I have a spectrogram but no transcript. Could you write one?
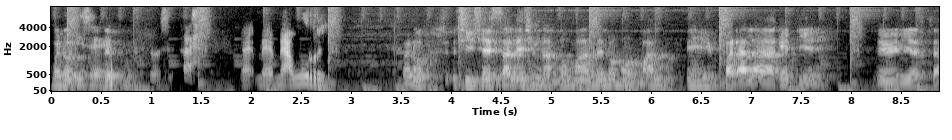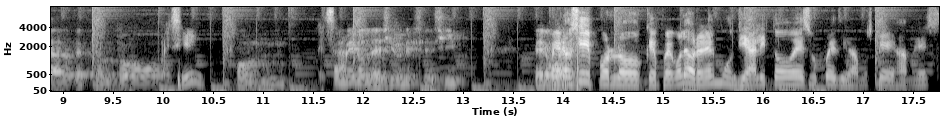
Bueno, de- entonces, ah, me, aburre. Bueno, sí se está lesionando más de lo normal eh, para la edad que Sí. tiene. Debería estar de pronto Pues sí, con, menos lesiones encima. Pero, pero bueno, sí, por lo que fue goleador en el mundial y todo eso, pues digamos que James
